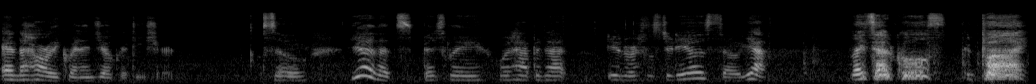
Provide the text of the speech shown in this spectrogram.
and a Harley Quinn and Joker t-shirt. So, yeah, that's basically what happened at Universal Studios. So, yeah. Lights out, ghouls. Goodbye.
